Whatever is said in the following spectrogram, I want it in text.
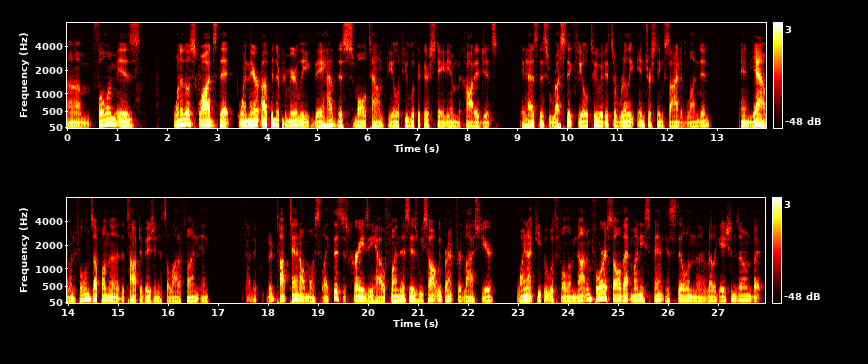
Um, Fulham is one of those squads that when they're up in the Premier League, they have this small town feel. If you look at their stadium, the cottage, it's it has this rustic feel to it. It's a really interesting side of London. And yeah, when Fulham's up on the the top division, it's a lot of fun. And God, they're they're top ten almost. Like this is crazy how fun this is. We saw it with Brentford last year. Why not keep it with Fulham? Nottingham Forest, all that money spent is still in the relegation zone, but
